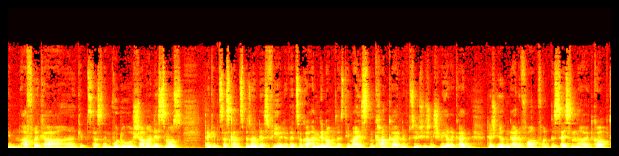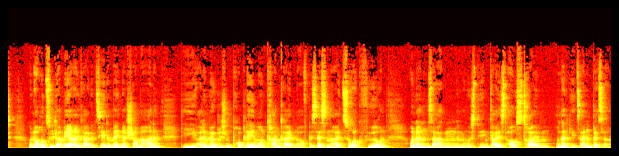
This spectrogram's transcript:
in Afrika gibt es das im Voodoo-Schamanismus. Da gibt es das ganz besonders viel. Da wird sogar angenommen, dass die meisten Krankheiten und psychischen Schwierigkeiten durch irgendeine Form von Besessenheit kommt. Und auch in Südamerika gibt es jede Menge Schamanen, die alle möglichen Probleme und Krankheiten auf Besessenheit zurückführen und dann sagen, man muss den Geist austreiben und dann geht es einem besser.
